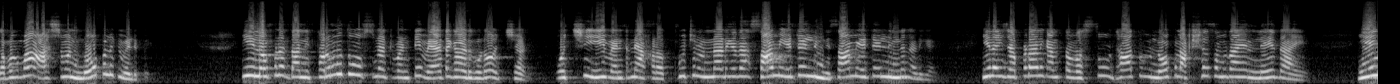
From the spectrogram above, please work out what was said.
గబగబా ఆశ్రమం లోపలికి వెళ్ళిపోయి. ఈ లోపల దాన్ని తరుముతూ వస్తున్నటువంటి వేటగాడు కూడా వచ్చాడు. వచ్చి వెంటనే అక్కడ కూర్చుని ఉన్నాడు కదా స్వామి ఎటెళ్ళింది స్వామి ఎటెళ్ళింది అని అడిగాడు. ఈయనకి చెప్పడానికి అంత వస్తువు ధాతువు లోపల అక్షర సముదాయం లేదాయే ఏం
